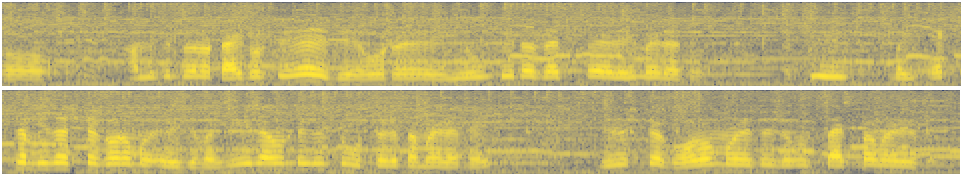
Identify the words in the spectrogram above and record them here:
তো আমি কিন্তু এনে ট্রাই করছি এই যে ওটা ইউপিটা যাচ্ছে আর এই মেয়েটাতে ভাই একটা মিজাজটা গরম হয়ে- যে ভাই। এই রাউন্ডে কিন্তু উঠটাকে তা মাইরা দেয়। মিজাজটা গরম হয়েছে যখন চারটা মাইরা দেয়।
